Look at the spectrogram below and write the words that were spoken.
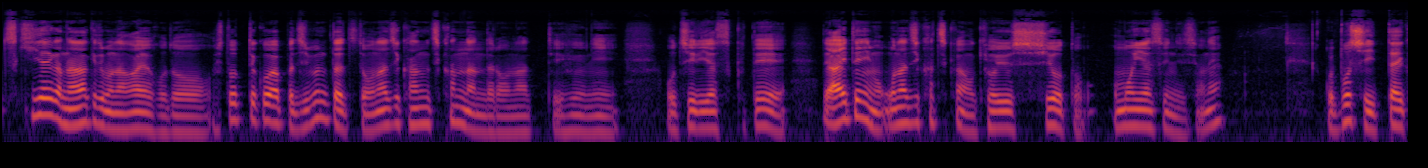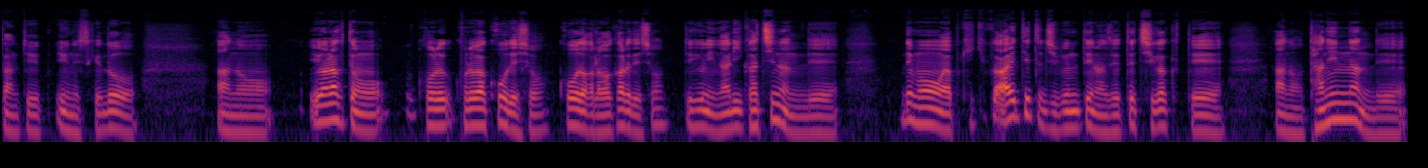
付き合いが長ければ長いほど人ってこうやっぱ自分たちと同じ価値観なんだろうなっていうふうに陥りやすくてで相手にも同じ価値観を共有しようと思いやすいんですよね。これ母子一体感って言うんですけどあの言わなくてもこれこれはこうでしょ？こうだから分かるでしょ？っていう風になりがちなんででもやっぱ結局相手と自分っていうのは絶対違くてあの他人なんで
